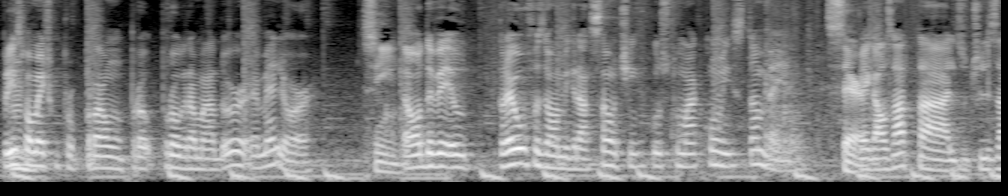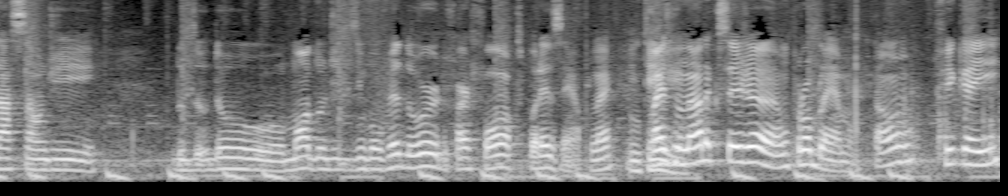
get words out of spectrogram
principalmente para um pro- programador, é melhor. Sim. Então, eu deve, eu, para eu fazer uma migração, eu tinha que acostumar com isso também. Certo. Pegar os atalhos, utilização de, do, do- módulo de desenvolvedor, do Firefox, por exemplo, né? Entendi. Mas não nada que seja um problema. Então, fica aí.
